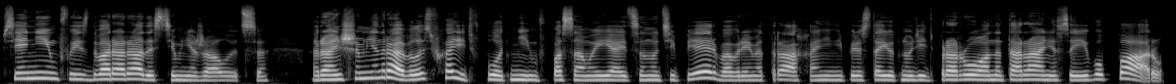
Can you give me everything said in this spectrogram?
Все нимфы из Двора Радости мне жалуются. Раньше мне нравилось входить в плоть нимф по самые яйца, но теперь, во время траха, они не перестают нудить про Роана Тараниса и его пару,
